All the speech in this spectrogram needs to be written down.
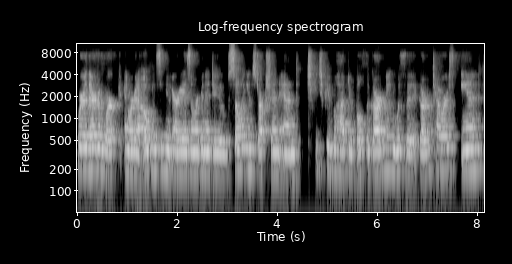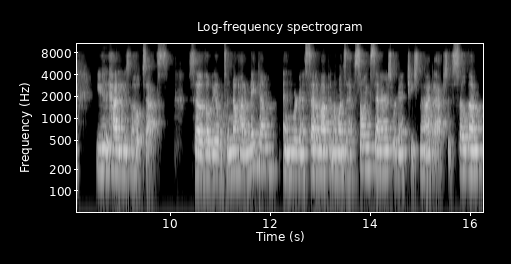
We're there to work and we're going to open some new areas and we're going to do sewing instruction and teach people how to do both the gardening with the garden towers and you how to use the hope sacks. So they'll be able to know how to make them and we're going to set them up in the ones that have sewing centers. We're going to teach them how to actually sew them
